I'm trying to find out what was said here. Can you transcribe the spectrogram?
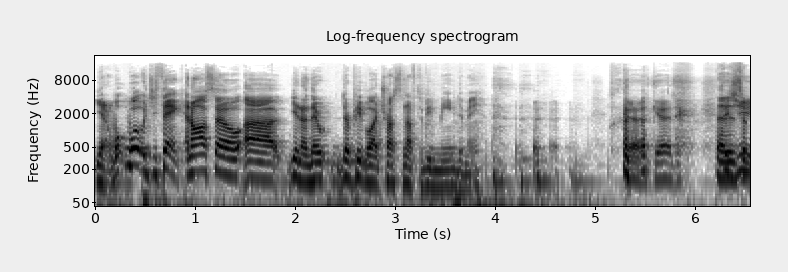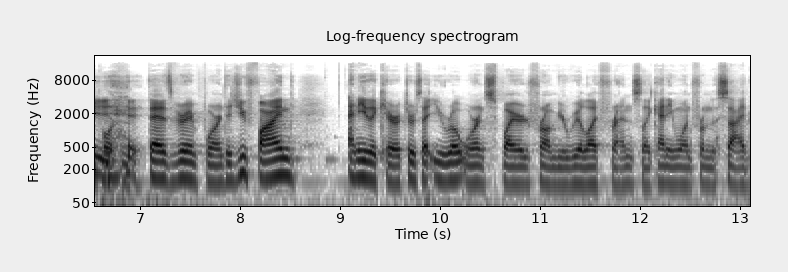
you know, what, what would you think? And also, uh, you know, they're they're people I trust enough to be mean to me. Good, good. That Did is you- important. that is very important. Did you find any of the characters that you wrote were inspired from your real life friends, like anyone from the side?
